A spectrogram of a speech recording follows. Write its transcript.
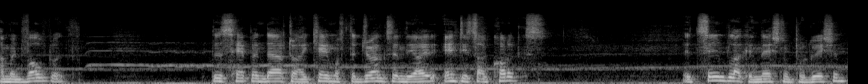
I'm involved with. This happened after I came off the drugs and the antipsychotics. It seemed like a national progression,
